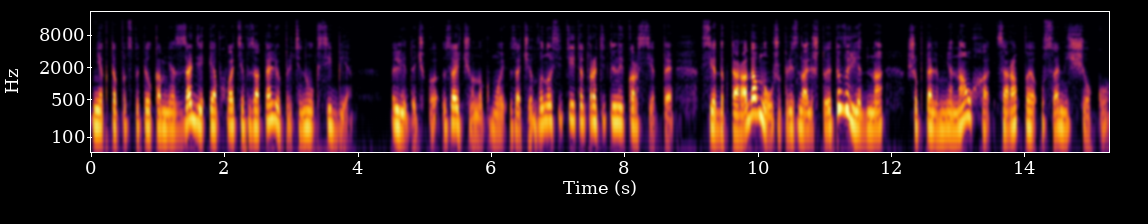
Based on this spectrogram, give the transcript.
Некто подступил ко мне сзади и, обхватив за талию, притянул к себе. «Лидочка, зайчонок мой, зачем вы носите эти отвратительные корсеты? Все доктора давно уже признали, что это вредно», – шептали мне на ухо, царапая усами щеку.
